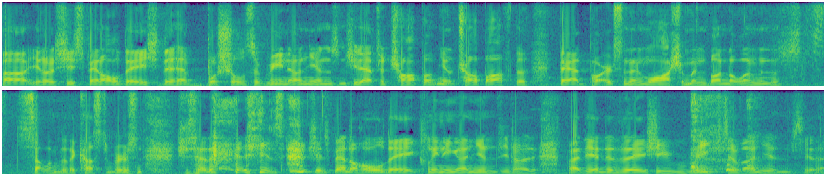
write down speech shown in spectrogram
Uh, you know, she spent all day. She'd have bushels of green onions, and she'd have to chop them, you know, chop off the bad parts and then wash them and bundle them and sell them to the customers. And she said she'd, she'd spend a whole day cleaning onions, you know. By the end of the day, she reeked of onions, you know.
